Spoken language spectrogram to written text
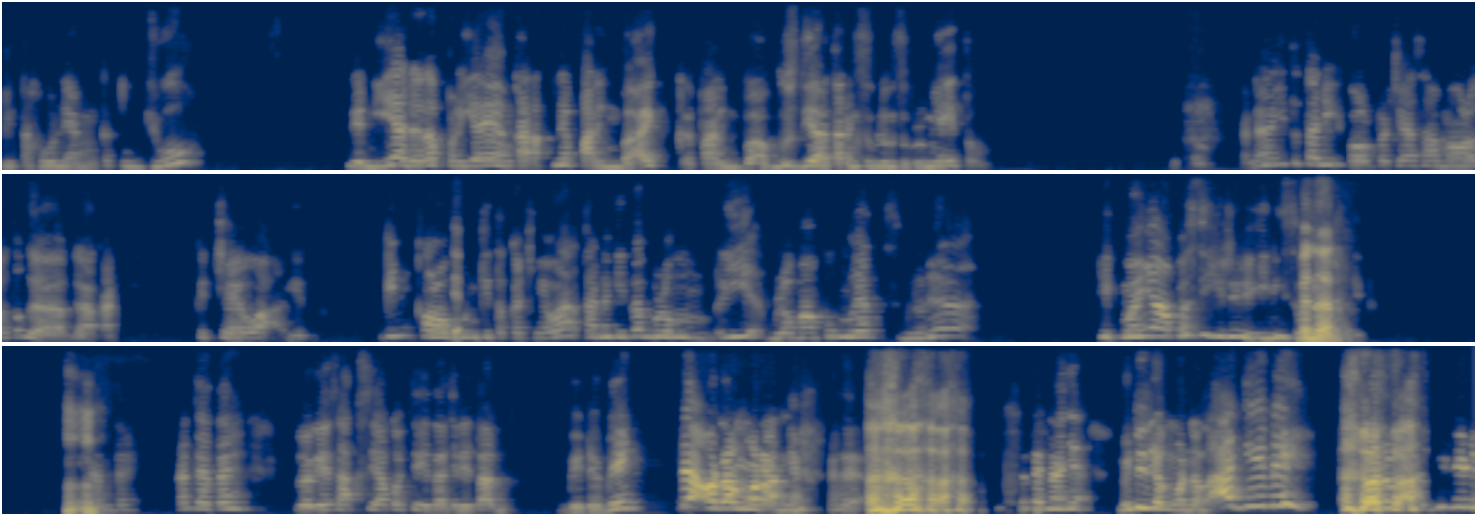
di tahun yang ketujuh. Dan dia adalah pria yang karakternya paling baik paling bagus di antara yang sebelum-sebelumnya itu. Gitu. karena itu tadi kalau percaya sama Allah tuh nggak nggak akan kecewa gitu. Mungkin kalaupun kita kecewa karena kita belum lihat belum mampu melihat sebenarnya hikmahnya apa sih dari ini semua Benar. gitu. Kan teh kan teteh sebagai saksi aku cerita-cerita beda-beda orang-orangnya. Teteh nanya beda yang mana lagi nih? Baru lagi nih.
